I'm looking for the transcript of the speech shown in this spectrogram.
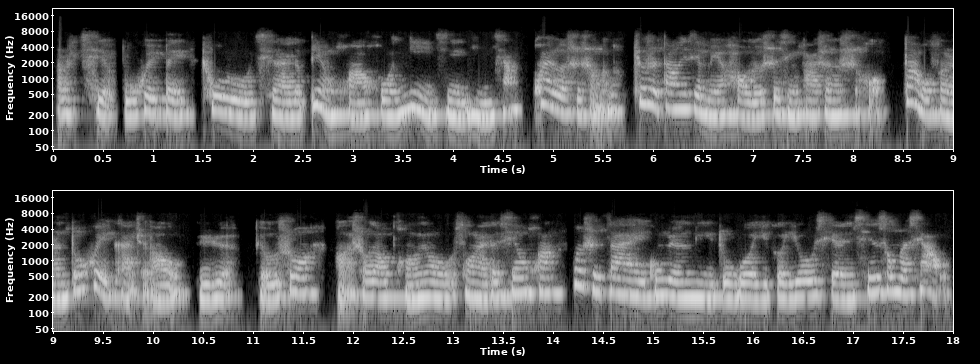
而且不会被突如其来的变化或逆境影响。快乐是什么呢？就是当一些美好的事情发生的时候，大部分人都会感觉到愉悦。比如说啊，收到朋友送来的鲜花，或是在公园里度过一个悠闲轻松的下午。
